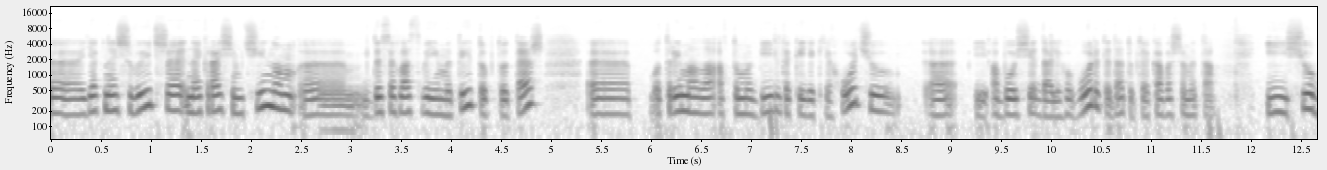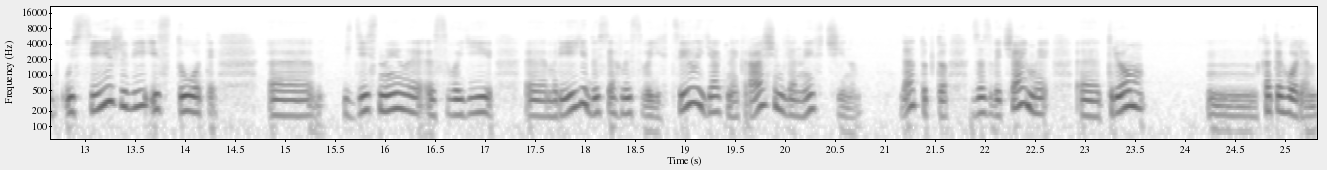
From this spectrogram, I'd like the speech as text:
Е, Якнайшвидше, найкращим чином е, досягла своєї мети, тобто теж е, отримала автомобіль такий, як я хочу, або ще далі говорите, да, тобто яка ваша мета. І щоб усі живі істоти здійснили свої мрії, досягли своїх цілей як найкращим для них чином. Тобто зазвичай ми трьом категоріям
